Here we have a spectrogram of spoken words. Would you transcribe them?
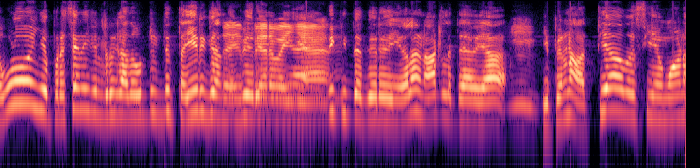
எவ்வளவு இங்க பிரச்சனைகள் இருக்கு அதை விட்டுட்டு தயிருக்கு அந்த பேரு. இதுக்கு இந்த பேரு. இதெல்லாம் நாட்டுல தேவையா. இப்ப என்ன அத்தியாவசியமான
